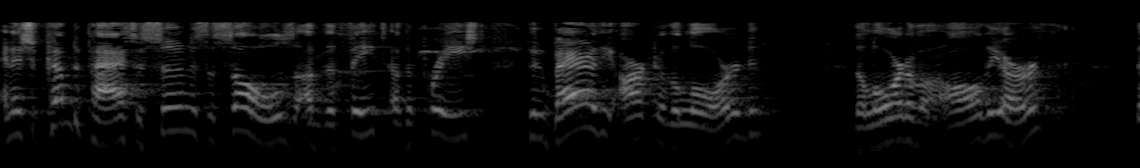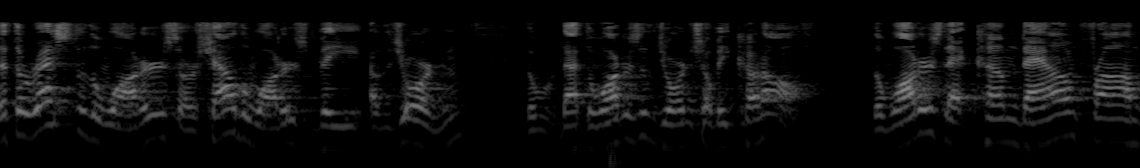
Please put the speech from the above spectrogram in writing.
And it shall come to pass, as soon as the soles of the feet of the priest who bear the ark of the Lord, the Lord of all the earth, that the rest of the waters, or shall the waters be of the Jordan, that the waters of the Jordan shall be cut off. The waters that come down from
